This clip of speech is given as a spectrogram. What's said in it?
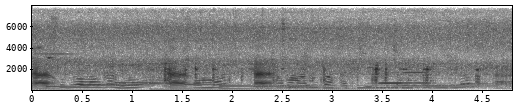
হ্যাঁ। শুকনো লঙ্কা ধুয়ে হ্যাঁ। হ্যাঁ। আবার আলুটা ভাজি কাঁচা লঙ্কা দিয়ে দিলাম। হ্যাঁ।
